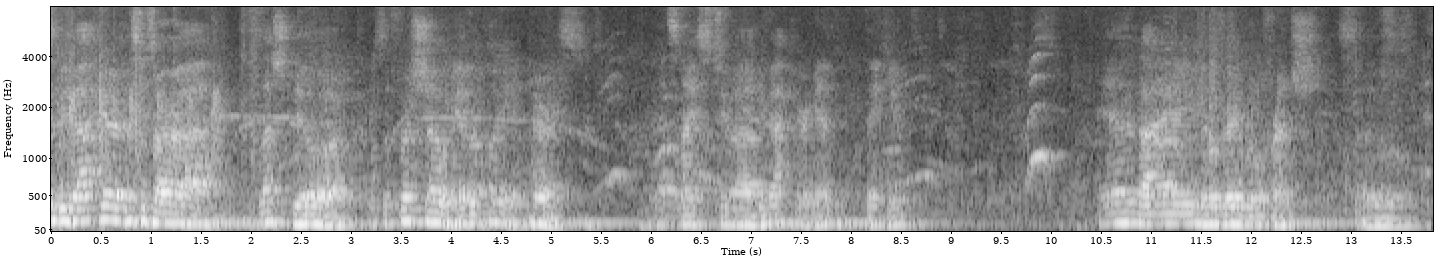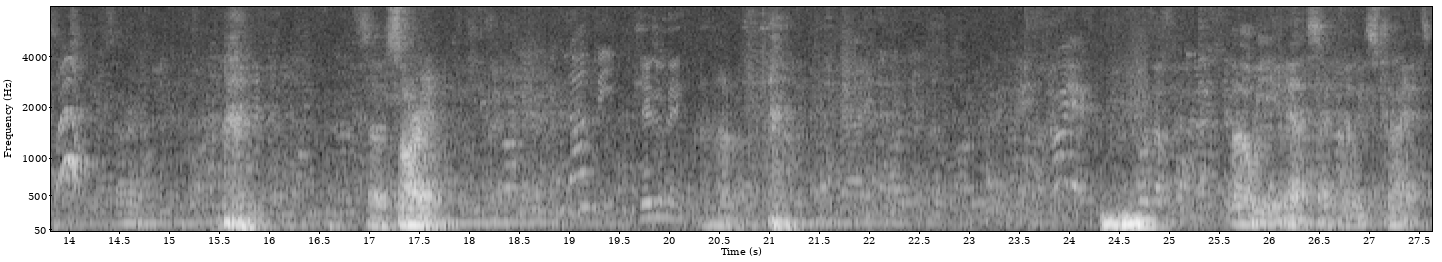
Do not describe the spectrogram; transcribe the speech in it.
to be back here. This was our uh, Flèche d'Or. It was the first show we ever played in Paris. And it's nice to uh, be back here again. Thank you. And I know very little French, so. so sorry. Uh, Uh, oui, yes, I can at least try it.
